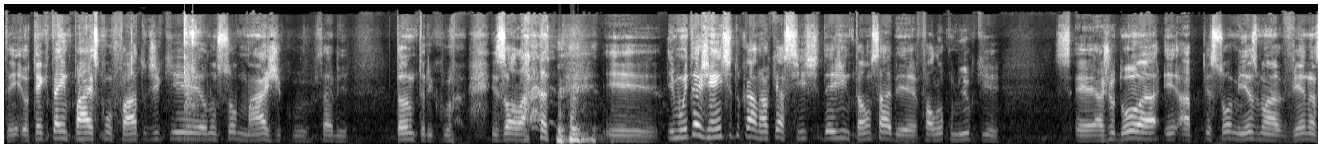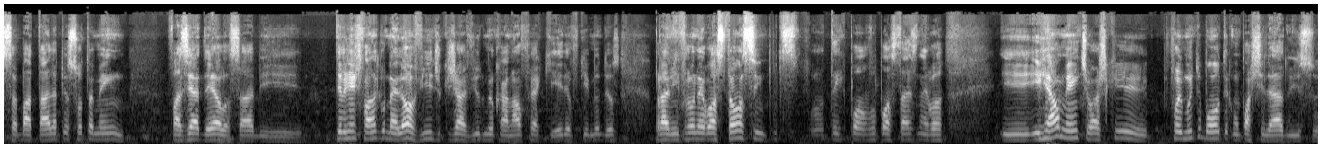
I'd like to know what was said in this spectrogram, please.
Tem, eu tenho que estar em paz com o fato de que eu não sou mágico, sabe? Tântrico, isolado. e, e muita gente do canal que assiste desde então, sabe, falou comigo que é, ajudou a, a pessoa mesma vendo essa batalha, a pessoa também fazer a dela, sabe? E, Teve gente falando que o melhor vídeo que já viu do meu canal foi aquele. Eu fiquei, meu Deus, pra mim foi um negócio tão assim, putz, ter que, vou postar esse negócio. E, e, realmente, eu acho que foi muito bom ter compartilhado isso.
